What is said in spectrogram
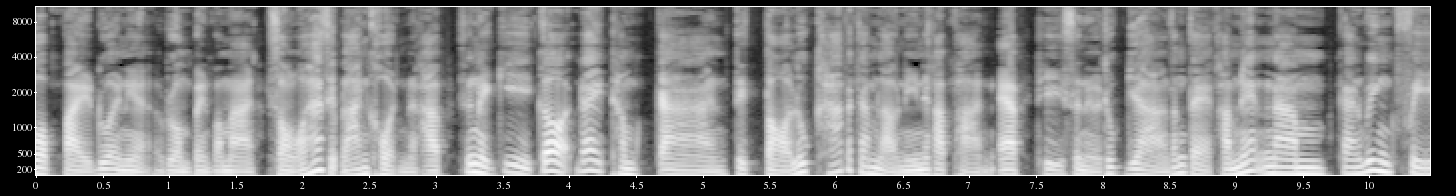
ทั่วไปด้วยเนี่ยรวมเป็นประมาณ 250 ล้านคนนะครับซึ่งไนกี้ก็ได้ทำการติดต่อลูกค้าประจำเหล่านี้นะครับผ่านแอปที่เสนอทุกอย่างตั้งแต่คำแนะนำการวิ่งฟรี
